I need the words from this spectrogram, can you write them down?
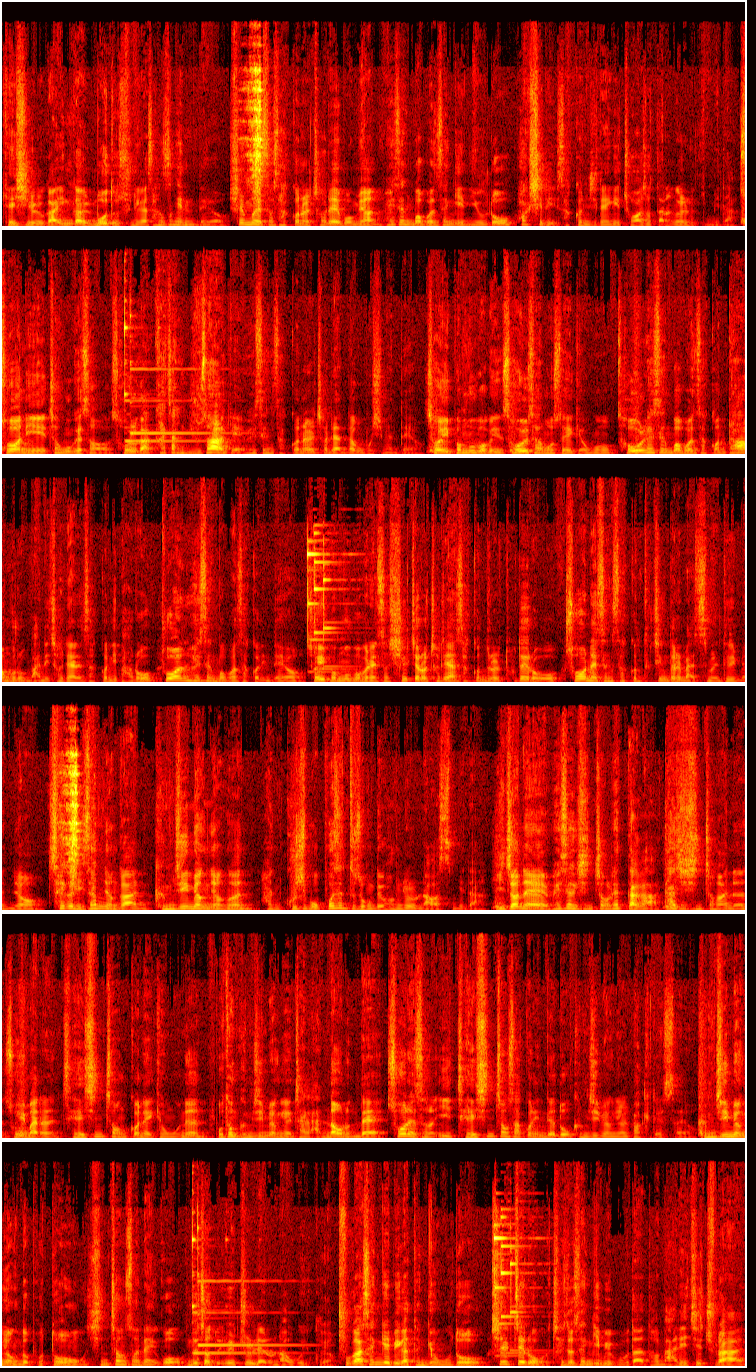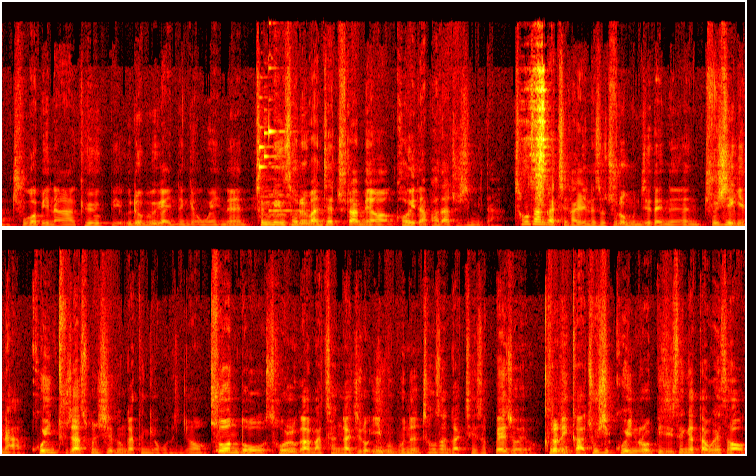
게시율과 인가율 모두 순위가 상승했는데요. 실무에서 사건을 처리해 보면 회생법원 생긴 이후로 확실히 사건 진행이 좋아졌다는 걸 느낍니다. 수원이 전국에서 서울과 가장 유사하게 회생 사건을 처리한다고 보시면 돼요. 저희 법무법인 서울 사무소의 경우 서울 회생법원 사건 다음으로 많이 처리하는 사건이 바로 수원 회생법원 사건인데요. 저희 법무법인에서 실제로 처리한 사건들을 토대로 수원 회생 사건 특징들을 말씀을 드리면요. 최근 2, 3년간 금지 명령은 한 95% 정도의 확률로 나왔습니다. 이전에 회생 신청을 했다가 다시 신청하는 소위 말하는 재신청 건의 경우는 보통 금지 명령이 잘 안 나오는데 수원에서는 이 재신청 사건인데도 금지 명령을 받기도 했어요. 금지 명령도 보통 신청서 내고 늦어도 일주일 내로 나오고 있고요. 추가 생계비 같은 경우도 실제로 최저 생계비보다 더 많이 지출한 주거비나 교육비, 의료비가 있는 경우에는 증빙 서류만 제출하면 거의 다 받아주십니다. 청산 가치 관련해서 주로 문제되는 주식이나 코인 투자 손실금 같은 경우는요. 수원도 서울과 마찬가지로 이 부분은 청산 가치에서 빼줘요. 그러니까 주식 코인으로 빚이 생겼다고 해서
